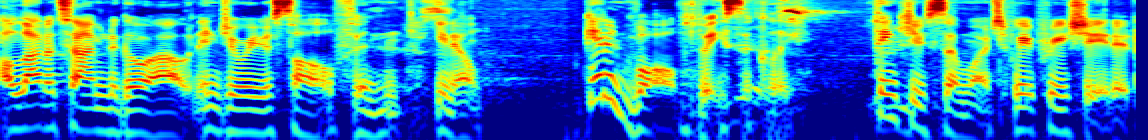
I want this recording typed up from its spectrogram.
a lot of time to go out, enjoy yourself, and, you know, get involved, basically. Yes. Thank you so much. We appreciate it.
